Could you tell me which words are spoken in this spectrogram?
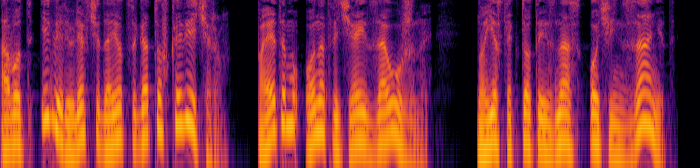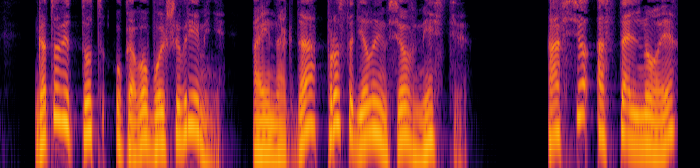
а вот Игорю легче дается готовка вечером, поэтому он отвечает за ужины. Но если кто-то из нас очень занят, готовит тот, у кого больше времени, а иногда просто делаем все вместе». «А все остальное?»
